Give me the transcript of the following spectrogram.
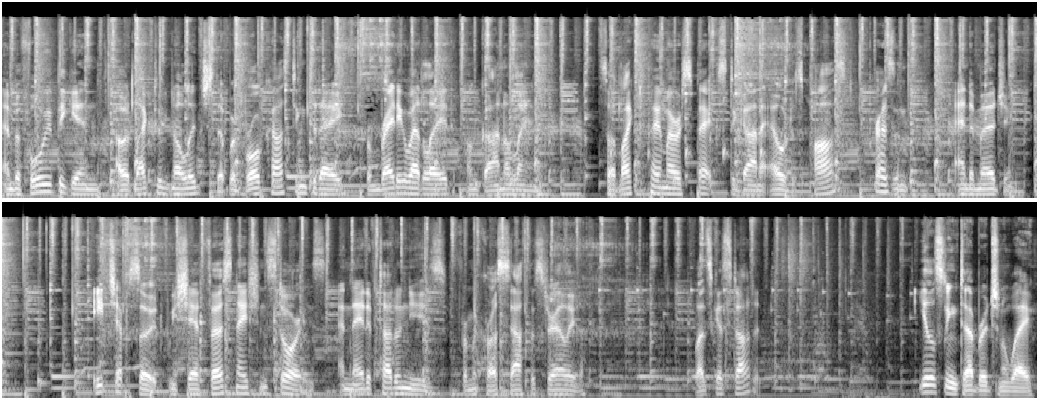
and before we begin, I would like to acknowledge that we're broadcasting today from Radio Adelaide on Kaurna land. So I'd like to pay my respects to Kaurna elders past, present, and emerging. Each episode, we share First Nation stories and native title news from across South Australia. Let's get started. You're listening to Aboriginal Way.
